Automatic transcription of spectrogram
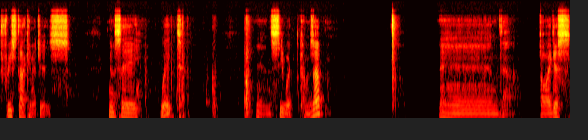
free stock images. I'm going to say wait. And see what comes up. And oh I guess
